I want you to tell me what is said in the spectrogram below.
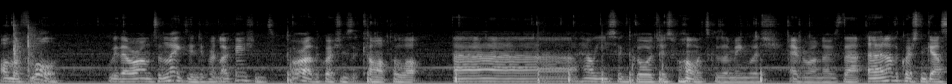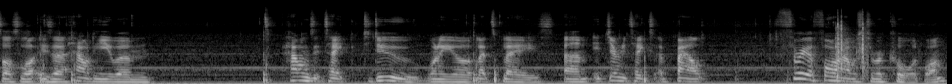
On the floor, with our arms and legs in different locations. Or other questions that come up a lot. Uh, how are you so gorgeous? Well, it's because I'm English. Everyone knows that. Uh, another question gets asked a lot is, uh, how do you, um, how long does it take to do one of your Let's Plays? Um, it generally takes about three or four hours to record one,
